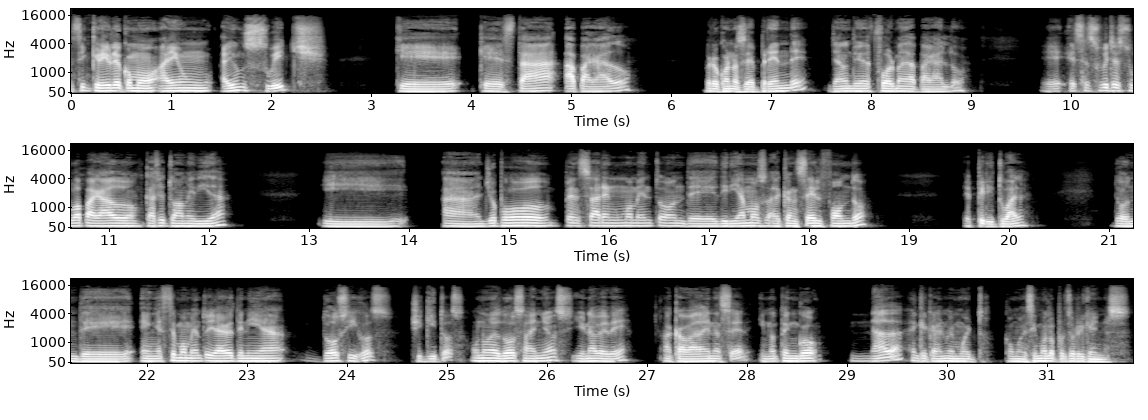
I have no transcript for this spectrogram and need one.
Es increíble como hay un, hay un switch que, que está apagado, pero cuando se prende ya no tiene forma de apagarlo. Eh, ese switch estuvo apagado casi toda mi vida y ah, yo puedo pensar en un momento donde diríamos alcancé el fondo espiritual, donde en este momento ya yo tenía dos hijos chiquitos, uno de dos años y una bebé acabada de nacer y no tengo nada en que caerme muerto, como decimos los puertorriqueños.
